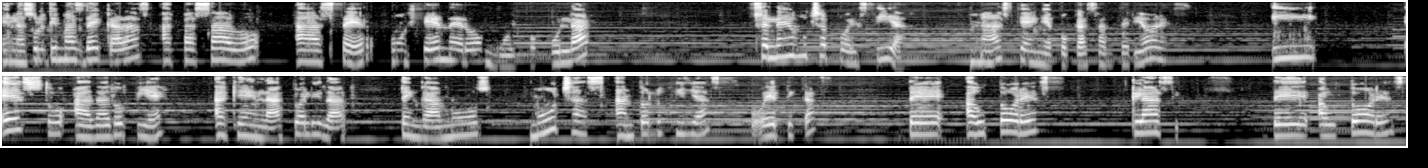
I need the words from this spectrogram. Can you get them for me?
en las últimas décadas ha pasado a ser un género muy popular. Se lee mucha poesía, más que en épocas anteriores, y esto ha dado pie a que en la actualidad tengamos muchas antologías poéticas de autores clásicos, de autores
